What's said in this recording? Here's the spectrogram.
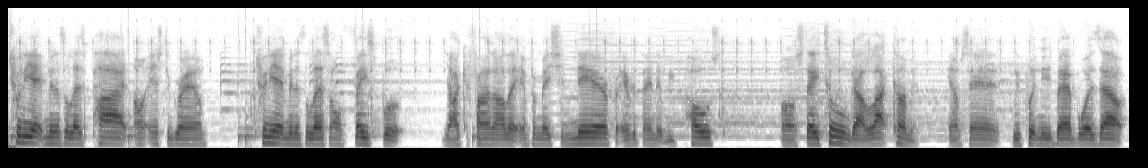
28 minutes or less pod on Instagram 28 minutes or less on Facebook. Y'all can find all that information there for everything that we post. Uh, stay tuned, got a lot coming. You know what I'm saying? We putting these bad boys out.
